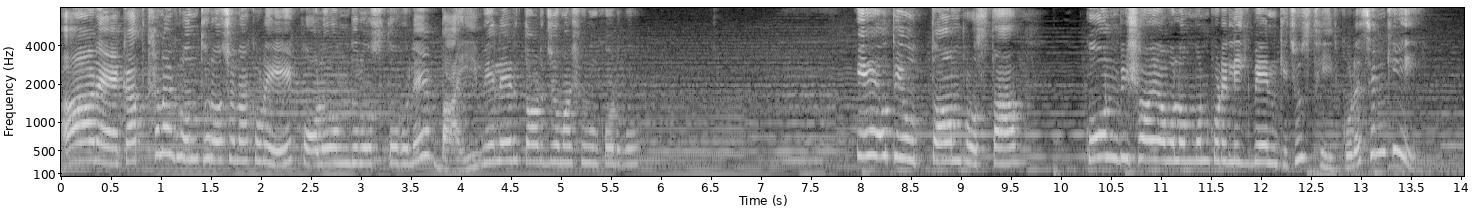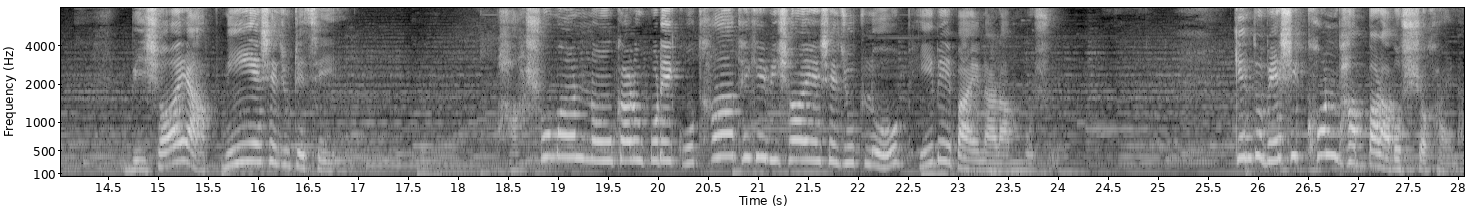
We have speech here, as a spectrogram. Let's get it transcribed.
আর এক আধখানা গ্রন্থ রচনা করে কলম দুরস্ত হলে বাইবেলের তর্জমা শুরু করব? এ অতি উত্তম প্রস্তাব। কোন বিষয় অবলম্বন করে লিখবেন, কিছু স্থির করেছেন কি? বিষয় আপনি এসে জুটেছে। ভাসমান নৌকার উপরে কোথা থেকে বিষয় এসে জুটল ভেবে পায় না রাম বসু। কিন্তু বেশিক্ষণ ভাববার আবশ্যক হয় না।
